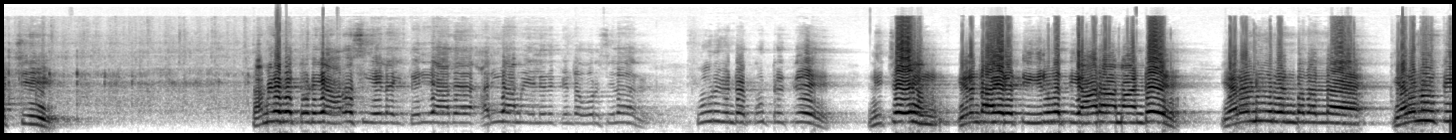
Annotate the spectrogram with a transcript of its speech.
ஆட்சி. தமிழகத்துடைய அரசியலை தெரியாத அறியாமையில் இருக்கின்ற ஒரு சிலர் கூறுகின்ற கூற்றுக்கு நிச்சயம் இரண்டாயிரத்தி இருபத்தி ஆறாம் ஆண்டு இருநூறு என்பதல்ல இருநூத்தி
